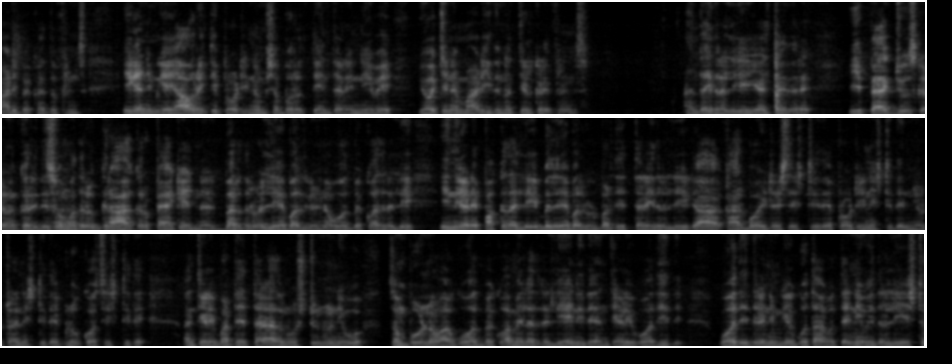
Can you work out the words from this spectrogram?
ಮಾಡಬೇಕಾದ್ದು ಫ್ರೆಂಡ್ಸ್ ಈಗ ನಿಮಗೆ ಯಾವ ರೀತಿ ಪ್ರೋಟೀನ್ ಅಂಶ ಬರುತ್ತೆ ಅಂತೇಳಿ ನೀವೇ ಯೋಚನೆ ಮಾಡಿ ಇದನ್ನು ತಿಳ್ಕೊಳ್ಳಿ ಫ್ರೆಂಡ್ಸ್ ಅಂತ ಇದರಲ್ಲಿ ಹೇಳ್ತಾ ಇದ್ದಾರೆ. ಈ ಪ್ಯಾಕ್ ಜ್ಯೂಸ್ಗಳನ್ನು ಖರೀದಿಸುವ ಮೊದಲು ಗ್ರಾಹಕರು ಪ್ಯಾಕೇಜ್ನಲ್ಲಿ ಬರೆದಿರುವ ಲೇಬಲ್ಗಳನ್ನ ಓದಬೇಕು. ಅದರಲ್ಲಿ ಹಿಂದ್ಗಡೆ ಪಕ್ಕದಲ್ಲಿ ಲೇಬಲ್ಗಳು ಬರೆದಿರ್ತಾರೆ. ಇದರಲ್ಲಿ ಕಾರ್ಬೋಹೈಡ್ರೇಟ್ಸ್ ಎಷ್ಟಿದೆ ಪ್ರೋಟೀನ್ ಎಷ್ಟಿದೆ ನ್ಯೂಟ್ರನ್ ಎಷ್ಟಿದೆ ಗ್ಲೂಕೋಸ್ ಎಷ್ಟಿದೆ ಅಂತೇಳಿ ಬರೆದಿರ್ತಾರೆ. ಅದನ್ನು ಅಷ್ಟನ್ನು ನೀವು ಸಂಪೂರ್ಣವಾಗಿ ಓದಬೇಕು. ಆಮೇಲೆ ಅದರಲ್ಲಿ ಏನಿದೆ ಅಂತೇಳಿ ಓದಿದ್ದು. ಓದಿದರೆ ನಿಮಗೆ ಗೊತ್ತಾಗುತ್ತೆ, ನೀವು ಇದರಲ್ಲಿ ಎಷ್ಟು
